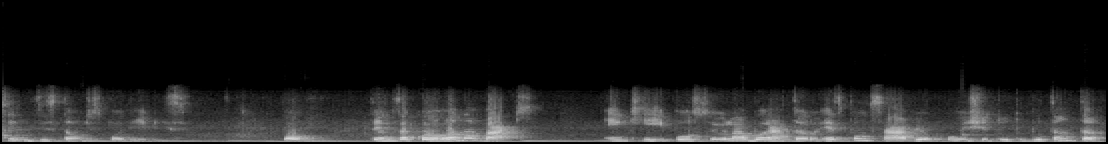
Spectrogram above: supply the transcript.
Vacinas estão disponíveis? Bom, temos a Coronavac, em que possui o laboratório responsável o Instituto Butantan.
